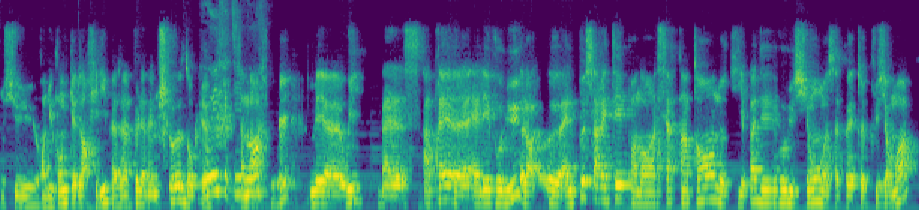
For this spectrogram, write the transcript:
me suis rendu compte qu'Edouard Philippe avait un peu la même chose. Donc, euh, ça m'a rassuré. Mais euh, oui, bah, après, euh, elle évolue. Alors, euh, elle peut s'arrêter pendant un certain temps, qu'il n'y ait pas d'évolution. Ça peut être plusieurs mois.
